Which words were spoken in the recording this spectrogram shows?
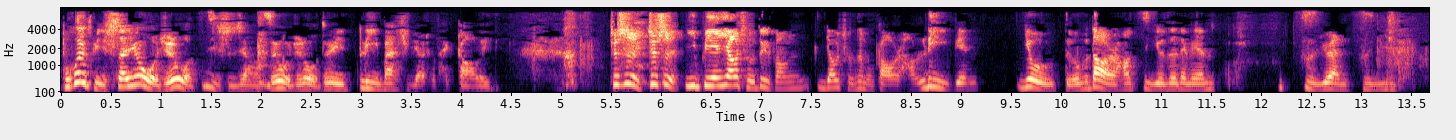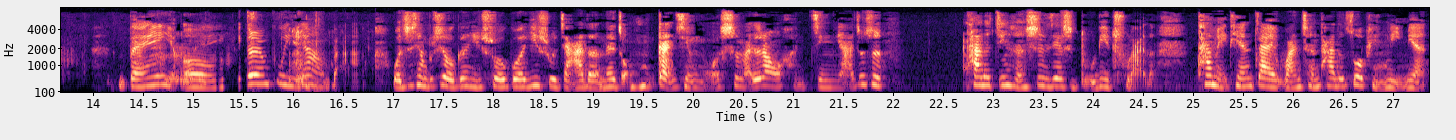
不会鄙视啊，因为我觉得我自己是这样，所以我觉得我对另一半是要求太高了一点，就是就是一边要求对方要求那么高，然后另一边又得不到，然后自己又在那边自怨自艾。没有，每个人不一样吧。我之前不是有跟你说过艺术家的那种 感情模式嘛，就让我很惊讶，就是。他的精神世界是独立出来的，他每天在完成他的作品里面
